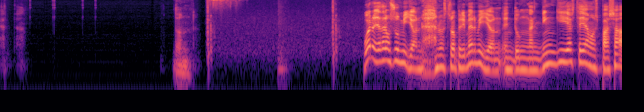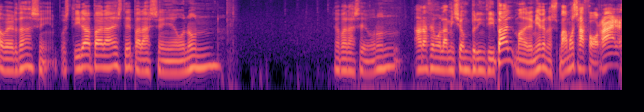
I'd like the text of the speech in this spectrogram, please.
Ya está. Don. Bueno, ya tenemos un millón. Nuestro primer millón. En Dunganjingi este ya hemos pasado, ¿verdad? Sí. Pues tira para este, para Seonon. Ya para Seonon. Ahora hacemos la misión principal. Madre mía, que nos vamos a forrar.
